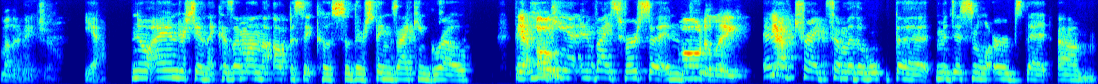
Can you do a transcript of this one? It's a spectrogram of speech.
mother nature yeah no i understand that because i'm on the opposite coast so there's things i can grow that yeah, you oh, can't and vice versa and totally and yeah. i've tried some of the the medicinal herbs that um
